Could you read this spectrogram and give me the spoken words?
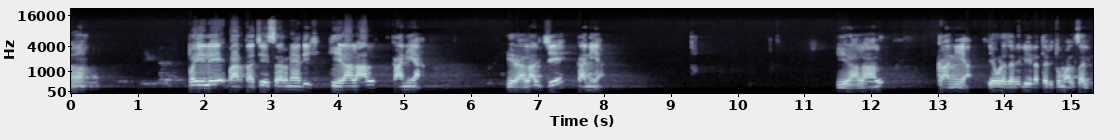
हा? पहिले भारताचे सरन्यायाधीश हिरालाल कानिया. हिरालाल जे कानिया. हिरालाल कानिया. एवढं जरी लिहिलं तरी तुम्हाला चालेल.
